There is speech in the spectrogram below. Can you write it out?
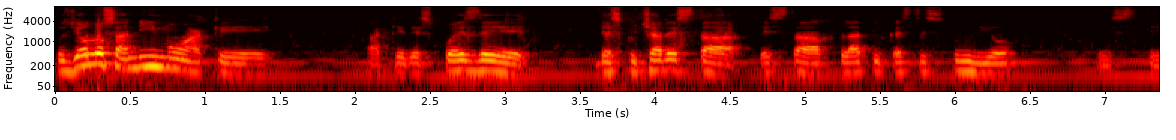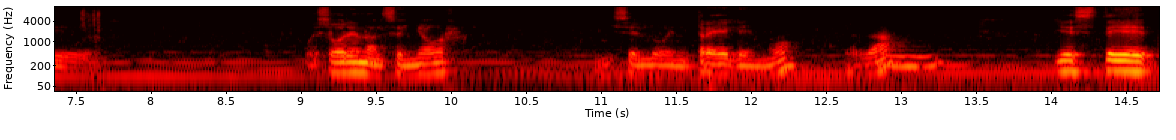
pues yo los animo a que, a que después de, de escuchar esta, esta plática, este estudio, este, pues oren al Señor y se lo entreguen, ¿no? ¿Verdad? Y este,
